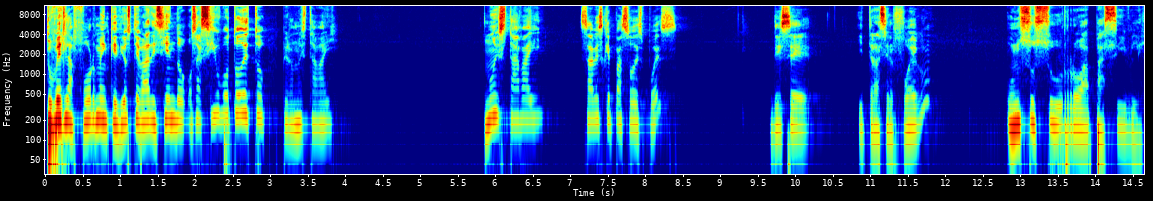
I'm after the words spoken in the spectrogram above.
tú ves la forma en que Dios te va diciendo, o sea, sí hubo todo esto, pero no estaba ahí. No estaba ahí. ¿Sabes qué pasó después? Dice, y tras el fuego, un susurro apacible.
